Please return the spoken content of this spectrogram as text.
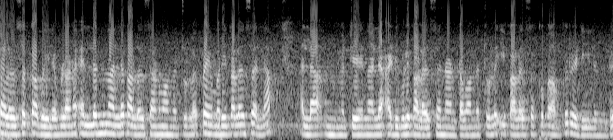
കളേഴ്സൊക്കെ അവൈലബിൾ ആണ്. എല്ലാം നല്ല കളേഴ്സാണ് വന്നിട്ടുള്ളത്. പ്രൈമറി കളേഴ്സ് അല്ല. അല്ല മറ്റേ നല്ല അടിപൊളി കളേഴ്സ് തന്നെയാണ് കേട്ടോ വന്നിട്ടുള്ളത്. ഈ കളേഴ്സൊക്കെ നമുക്ക് റെഡിയിലുണ്ട്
